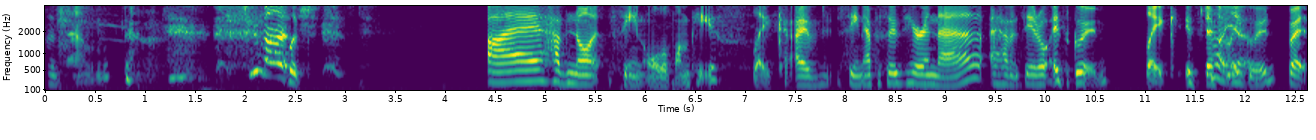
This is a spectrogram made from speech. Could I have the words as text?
but... to them. Too much. Look, I have not seen all of One Piece. Like I've seen episodes here and there. I haven't seen it all. It's good. Like it's oh, definitely oh, yeah. good, but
